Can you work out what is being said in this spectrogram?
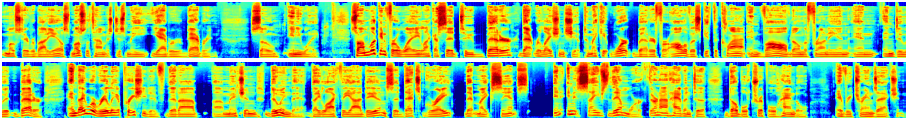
most everybody else. Most of the time, it's just me yabber dabbering. So, anyway, so I'm looking for a way, like I said, to better that relationship, to make it work better for all of us, get the client involved on the front end and, and do it better. And they were really appreciative that I, I mentioned doing that. They liked the idea and said, That's great. That makes sense. And, and it saves them work. They're not having to double, triple handle every transaction.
